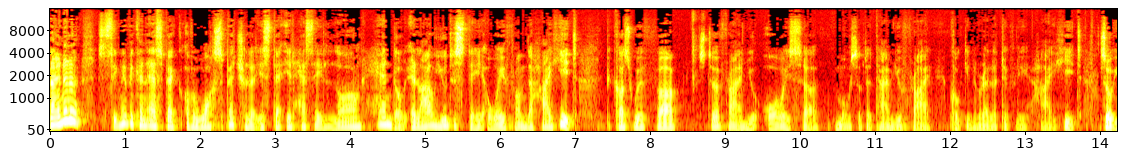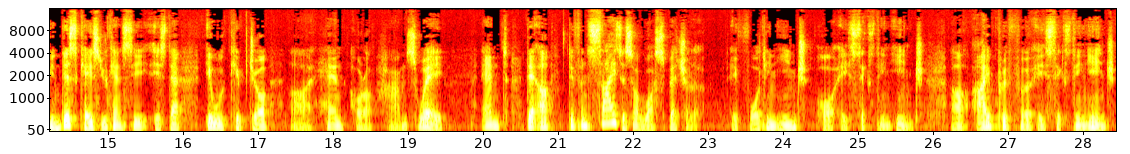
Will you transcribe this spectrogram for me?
Now, another significant aspect of a wok spatula is that it has a long handle, it allows you to stay away from the high heat. Because with uh, stir frying, you always, uh, most of the time, you fry cook in a relatively high heat. So in this case, you can see is that it will keep your uh, hand out of harm's way. And there are different sizes of wok spatula a 14 inch or a 16 inch. Uh, I prefer a 16 inch.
